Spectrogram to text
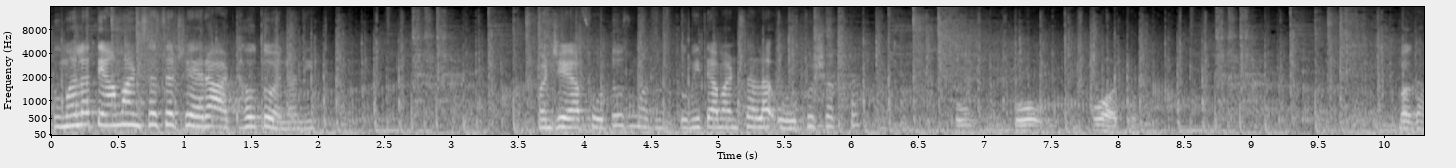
तुम्हाला त्या माणसाचा चेहरा आठवतोय ना नीट म्हणजे या फोटोजमधून तुम्ही त्या माणसाला ओळखू शकता? हो हो. हो आठव बघा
